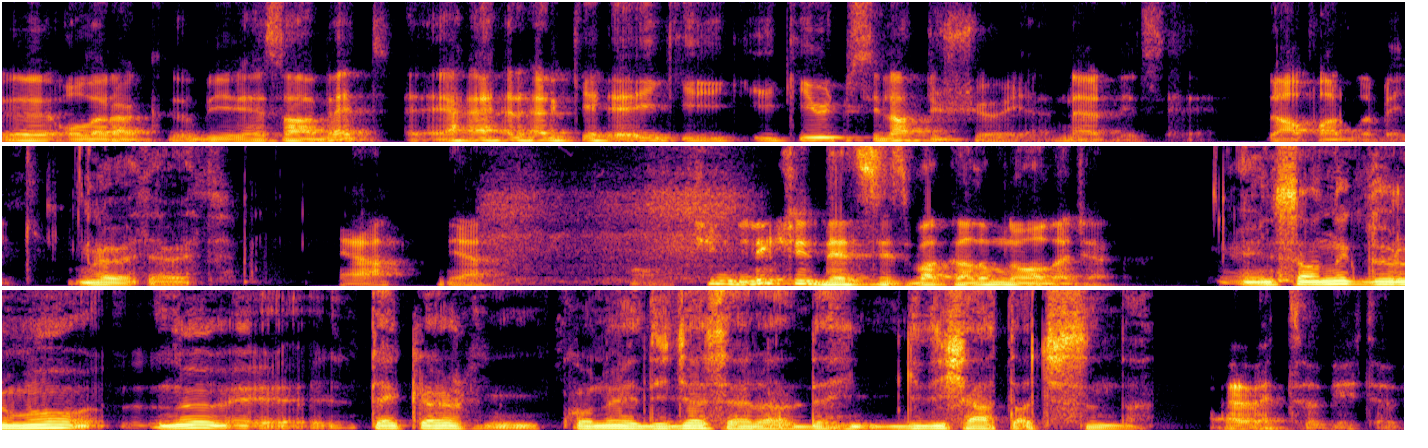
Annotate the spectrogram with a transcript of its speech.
e, olarak bir hesap et. E, Her erkeğe 2-3 silah düşüyor yani neredeyse. Daha fazla belki. Evet evet. Ya ya. Şimdilik şiddetsiz. Bakalım ne olacak. İnsanlık durumunu e, tekrar konu edeceğiz herhalde gidişat açısından. Evet tabii tabii.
